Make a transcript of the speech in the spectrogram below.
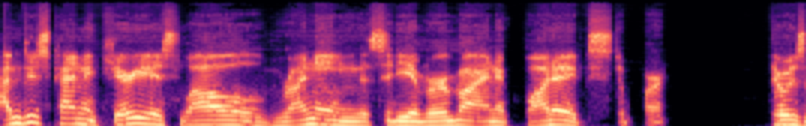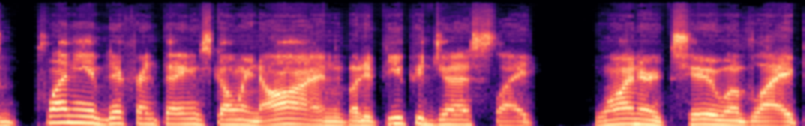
I'm just kind of curious while running the City of Irvine Aquatics Department, there was plenty of different things going on. But if you could just like one or two of like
